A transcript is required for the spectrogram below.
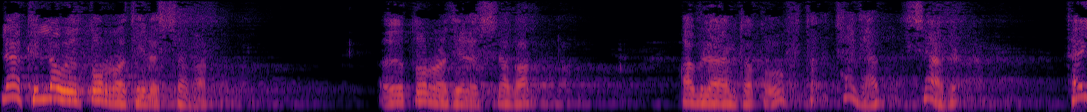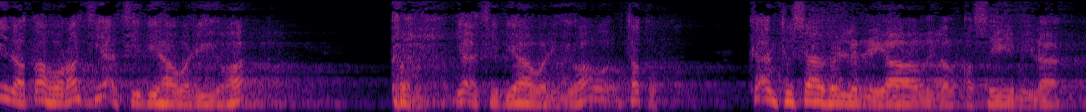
لكن لو اضطرت إلى السفر اضطرت إلى السفر قبل أن تطوف تذهب تسافر. فإذا طهرت يأتي بها وليها يأتي بها وليها وتطوف كأن تسافر للرياض إلى القصيم إلى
